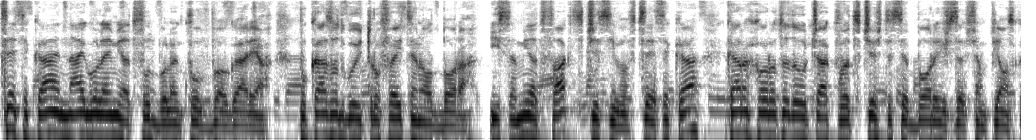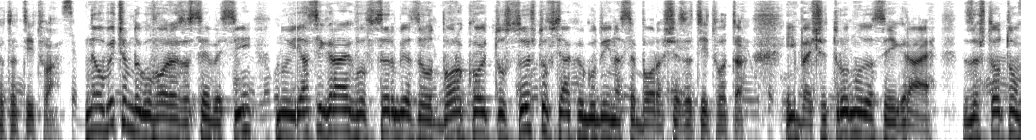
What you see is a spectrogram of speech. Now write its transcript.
ЦСК е най-големият футболен клуб в България. Показват го и трофеите на отбора. И самият факт, че си в ЦСК, кара хората да очакват, че ще се бориш за шампионската титла. Не обичам да говоря за себе си, но и аз играех в Сърбия за отбор, който също всяка година се бореше за титлата. И беше трудно да се играе. Защото,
